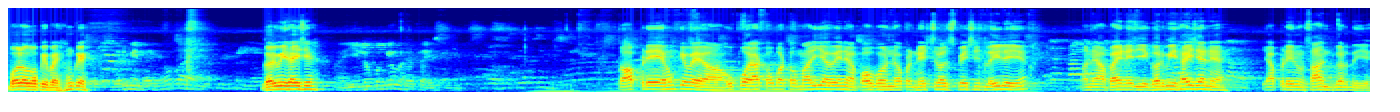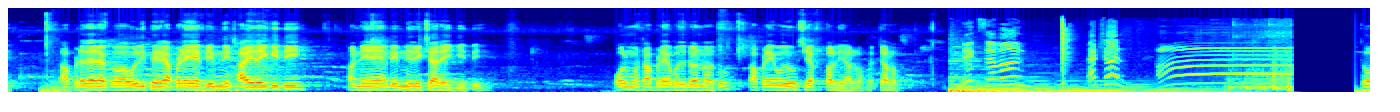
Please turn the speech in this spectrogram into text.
બોલો ગોપીભાઈ, શું કે ગરમી થાય છે એ લોકો કેમ રહેતા હશે તો આપણે શું કહેવાય ઉપર આટો બાટો મારી આવે ને પવન આપણે નેચરલ સ્પેસીસ લઈ લઈએ. અને આ ભાઈને જે ગરમી થાય છે ને એ આપણે એનું શાંત કરી દઈએ. આપણે દરેક ઓલી ફેરે આપણે ભીમની ઠાઈ રહી ગઈ હતી અને ભીમની રિક્ષા રહી ગઈ હતી. ઓલમોસ્ટ આપણે બધું ડન હતું. આપણે એ બધું ચેક કરી હાલો ચાલો. તો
